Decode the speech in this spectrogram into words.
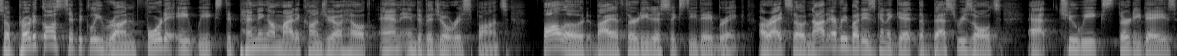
So protocols typically run four to eight weeks depending on mitochondrial health and individual response followed by a 30 to 60 day break. All right, so not everybody's gonna get the best results at two weeks, 30 days.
